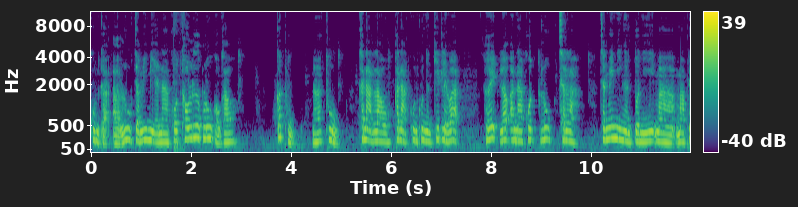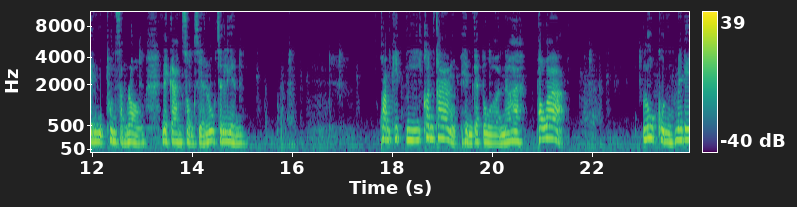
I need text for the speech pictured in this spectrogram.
คุณกับลูกจะไม่มีอนาคตเขาเลือกลูกของเขา ก็ถูกนะถูกขนาดเราขนาดคุณคุณยังคิดเลยว่า เฮ้ย แล้วอนาคตลูกฉันล่ะ ฉันไม่มีเงินตัวนี้มามาเป็นทุนสำรองในการส่งเสียลูกฉันเรียน ความคิดนี้ค่อนข้างเห็นแก่ตัวนะคะ เพราะว่าลูกคุณไม่ได้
